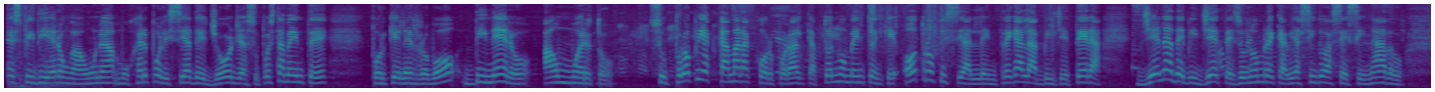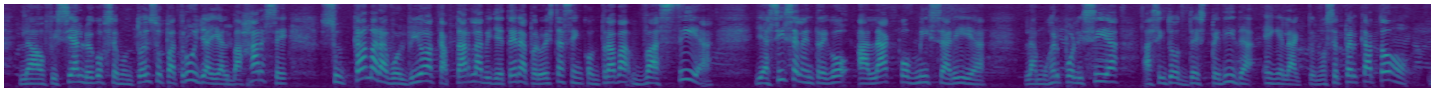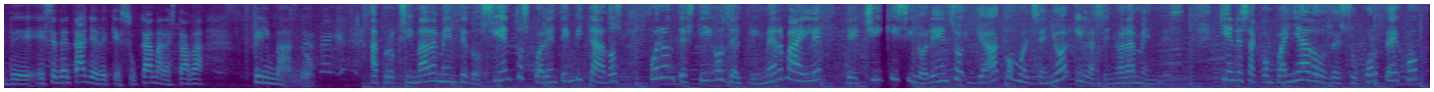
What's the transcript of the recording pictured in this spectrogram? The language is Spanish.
Despidieron a una mujer policía de Georgia supuestamente porque le robó dinero a un muerto. Su propia cámara corporal captó el momento en que otro oficial le entrega la billetera llena de billetes de un hombre que había sido asesinado. La oficial luego se montó en su patrulla y al bajarse, su cámara volvió a captar la billetera, pero esta se encontraba vacía y así se la entregó a la comisaría. La mujer policía ha sido despedida en el acto. No se percató de ese detalle de que su cámara estaba filmando. Aproximadamente 240 invitados fueron testigos del primer baile de Chiquis y Lorenzo, ya como el señor y la señora Méndez, quienes acompañados de su cortejo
